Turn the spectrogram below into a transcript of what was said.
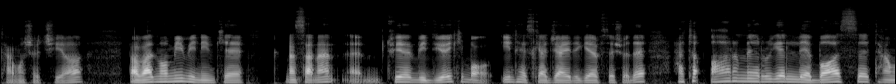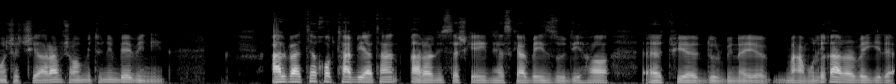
تماشاچی ها و بعد ما می‌بینیم که مثلا توی ویدیویی که با این حسکر جدید گرفته شده حتی آرم روی لباس تماشاچی هم شما می‌تونیم ببینین البته خب طبیعتا قرار نیستش که این حسگر به این زودی ها توی دوربینای معمولی قرار بگیره.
